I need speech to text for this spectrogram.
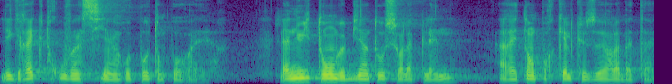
Les Grecs trouvent ainsi un repos temporaire. La nuit tombe bientôt sur la plaine, arrêtant pour quelques heures la bataille.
